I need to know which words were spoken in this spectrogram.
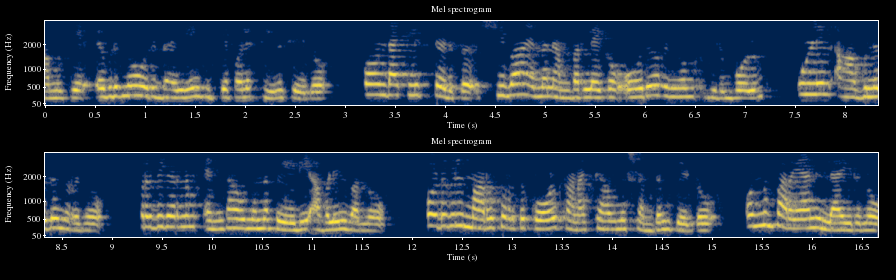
ആമിക്ക് എവിടുന്നോ ഒരു ധൈര്യം കിട്ടിയ പോലെ ഫീൽ ചെയ്തു. കോണ്ടാക്ട് ലിസ്റ്റ് എടുത്ത് ശിവ എന്ന നമ്പറിലേക്ക് ഓരോ റിങ്ങും വിടുമ്പോഴും ഉള്ളിൽ ആകുലത നിറഞ്ഞു. പ്രതികരണം എന്താവുമെന്ന പേടി അവളിൽ വന്നു. ഒടുവിൽ മറുപുറത്ത് കോൾ കണക്ട് ആവുന്ന ശബ്ദം കേട്ടു. ഒന്നും പറയാനില്ലായിരുന്നു.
